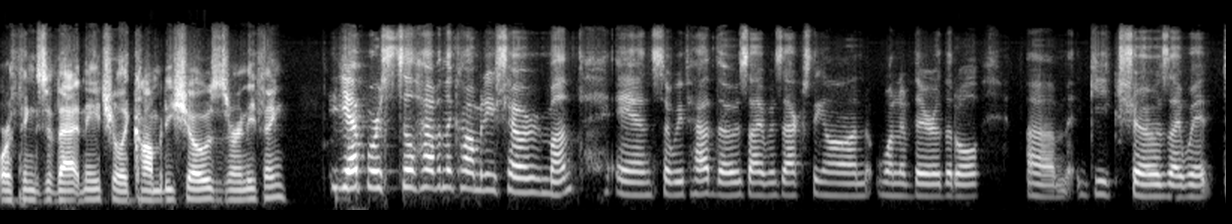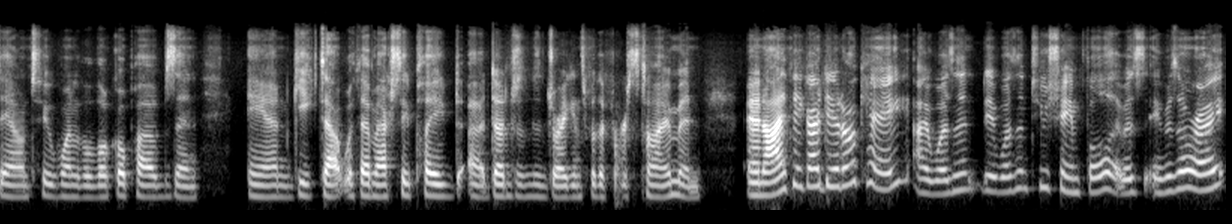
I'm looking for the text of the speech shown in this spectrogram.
or things of that nature, like comedy shows or anything? Yep, we're still having the comedy show every month, and so we've had those. I was actually on one of their little um, geek shows. I went down to one of the local pubs and and geeked out with them. Actually played uh, Dungeons and Dragons for the first time, and and I think I did okay. I wasn't. It wasn't too shameful. It was. It was all right.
